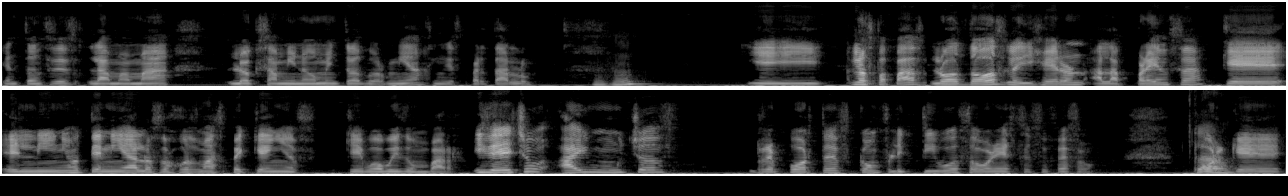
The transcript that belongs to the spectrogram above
Entonces, la mamá lo examinó mientras dormía, sin despertarlo. Y los papás, los dos le dijeron a la prensa que el niño tenía los ojos más pequeños que Bobby Dunbar. Y de hecho hay muchos reportes conflictivos sobre este suceso. Porque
